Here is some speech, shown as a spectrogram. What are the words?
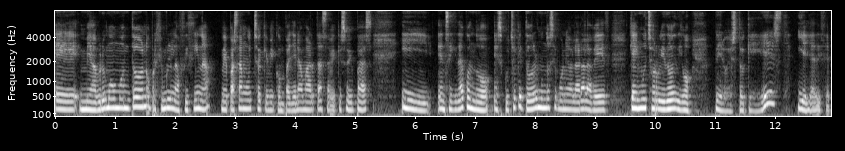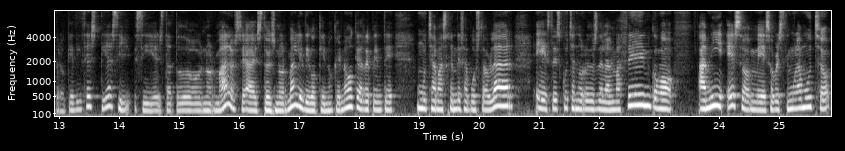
Eh, me abruma un montón, o por ejemplo en la oficina, me pasa mucho que mi compañera Marta sabe que soy paz y enseguida cuando escucho que todo el mundo se pone a hablar a la vez, que hay mucho ruido, digo, ¿pero esto qué es? Y ella dice, ¿pero qué dices, tía? Si, si está todo normal, o sea, esto es normal. Le digo que no, que no, que de repente mucha más gente se ha puesto a hablar, eh, estoy escuchando ruidos del almacén, como a mí eso me sobreestimula mucho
